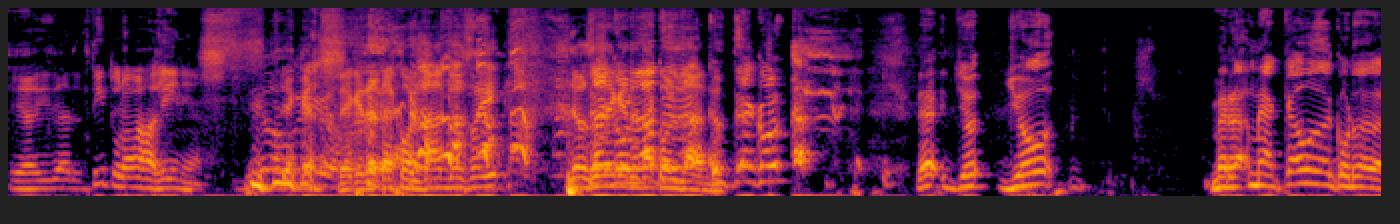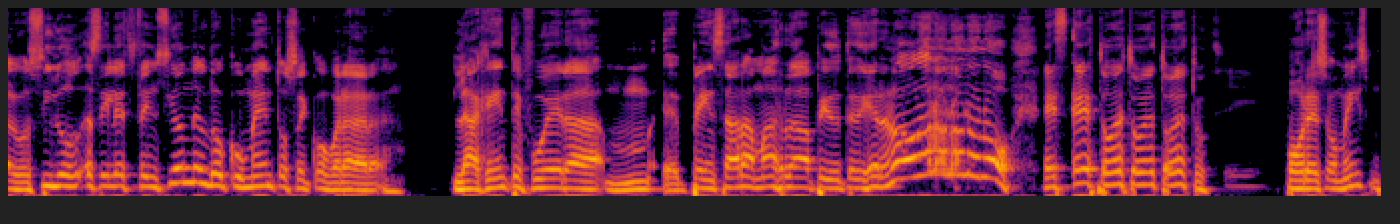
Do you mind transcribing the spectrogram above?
Y ahí el título abajo, línea. ¿De qué, de qué te estás acordando, sí? Yo sé de qué te estás acordando. ¿Te acor- Eh, Yo, yo me, acabo de acordar de algo. Si, lo- si la extensión del documento se cobrara, la gente fuera, mm, eh, pensara más rápido y te dijera, no, no, no, no, no, no, es esto, esto, esto, esto. Sí. Por eso mismo.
